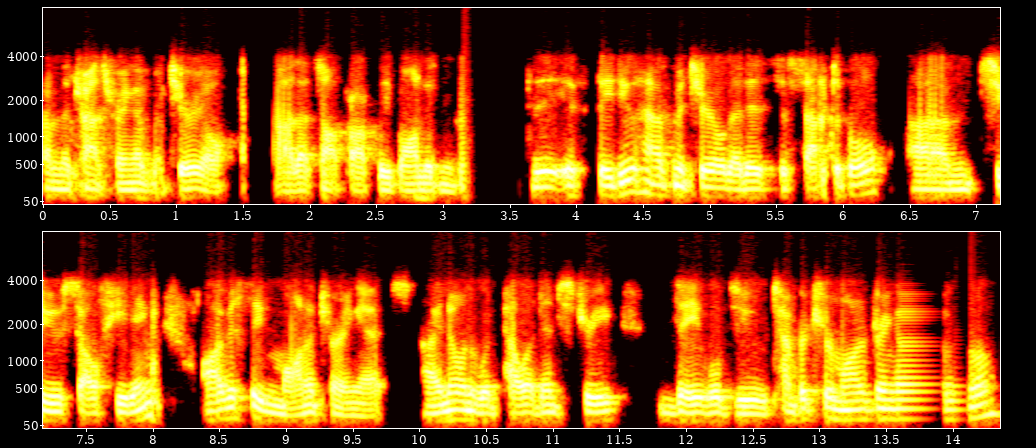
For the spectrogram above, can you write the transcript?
from the transferring of material uh, that's not properly bonded. If they do have material that is susceptible um, to self heating, obviously monitoring it. I know in the wood pellet industry, they will do temperature monitoring of them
